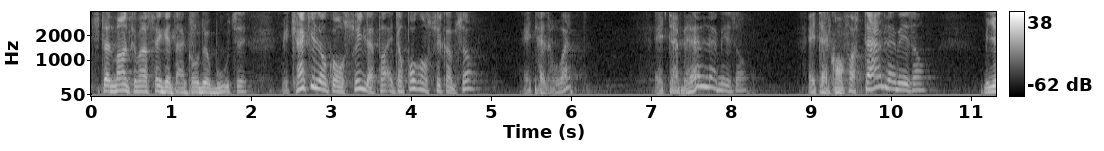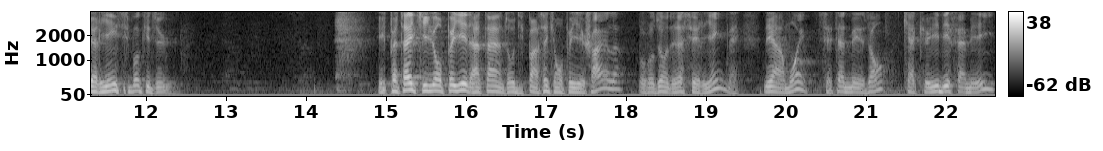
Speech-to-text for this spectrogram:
Tu te demandes comment fait qu'elle est encore debout, tu sais. Mais quand ils l'ont construit, elle n'était pas construit comme ça. Elle était droite. Elle était belle, la maison. Elle était confortable, la maison. Mais il n'y a rien ici bas qui dure. Et peut-être qu'ils l'ont payé dans le temps. Ils pensaient qu'ils ont payé cher. Aujourd'hui, on dirait que c'est rien, mais néanmoins, c'était une maison qui accueillait des familles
